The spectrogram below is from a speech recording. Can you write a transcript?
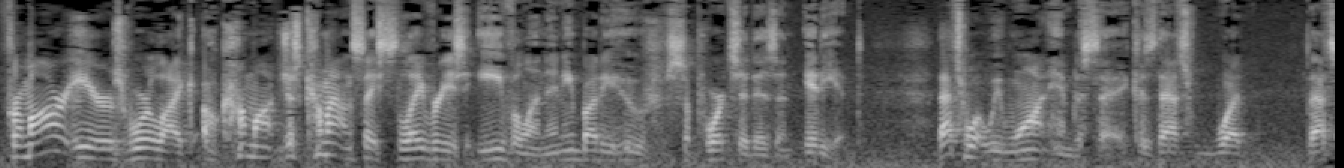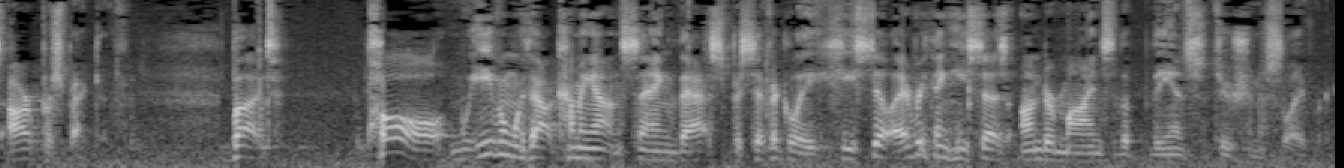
from our ears we're like, "Oh, come on, just come out and say slavery is evil, and anybody who supports it is an idiot." That's what we want him to say because that's what that's our perspective. But Paul, even without coming out and saying that specifically, he still everything he says undermines the, the institution of slavery.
